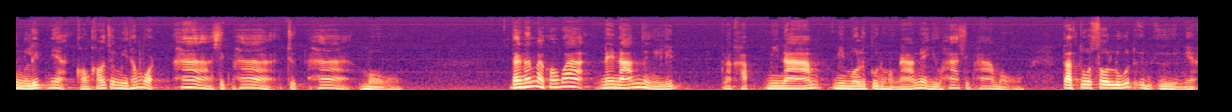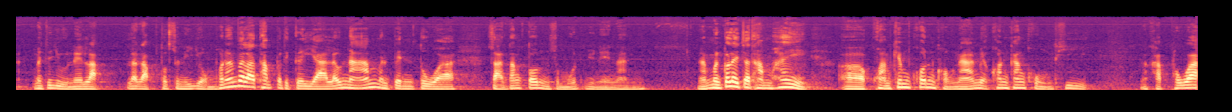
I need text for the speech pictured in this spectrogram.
1 ลิตรเนี่ยของเขาจะมีทั้งหมด 55.5 โมล ดังนั้นหมายความว่าในน้ำ1ลิตรนะครับมีน้ำมีโมเลกุลของน้ำเนี่ยอยู่ 55 โมล แต่ตัวโซลูตอื่นๆเนี่ยมันจะอยู่ในหลัก ระดับทศนิยม เพราะนั้นเวลาทำปฏิกิริยาแล้วน้ำมันเป็นตัวสารตั้งต้นสมมติอยู่ในนั้นนะมันก็เลยจะทำให้ความเข้มข้นของน้ำเนี่ยค่อนข้างคงที่นะครับเพราะว่า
